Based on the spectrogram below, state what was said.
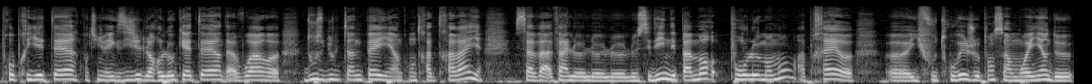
propriétaires continuent à exiger de leurs locataires d'avoir 12 bulletins de paye un contrat de travail, ça va. Enfin, le, le, CDI n'est pas mort pour le moment. Après, euh, euh, il faut trouver, je pense, un moyen de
